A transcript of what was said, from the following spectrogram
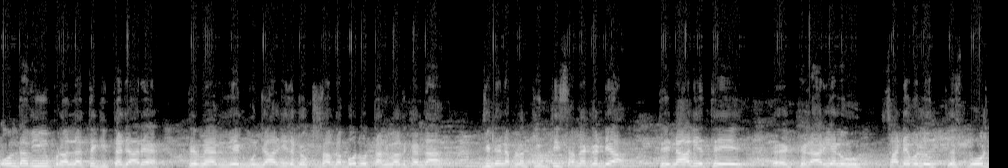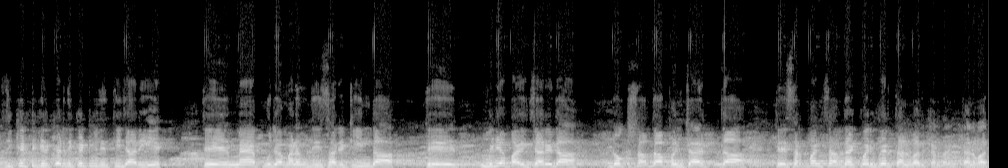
ਉਹਦਾ ਵੀ ਉਪਰਾਲਾ ਇੱਥੇ ਕੀਤਾ ਜਾ ਰਿਹਾ ਹੈ। ਤੇ ਮੈਂ ਵਿਵੇਕ ਮੁੰਜਾਲ ਜੀ ਦਾ ਡਾਕਟਰ ਸਾਹਿਬ ਦਾ ਬਹੁਤ ਬਹੁਤ ਧੰਨਵਾਦ ਕਰਦਾ, ਜਿਨ੍ਹਾਂ ਨੇ ਆਪਣਾ ਕੀਮਤੀ ਸਮਾਂ ਕੱਢਿਆ ਤੇ ਨਾਲ ਹੀ ਇੱਥੇ ਖਿਡਾਰੀਆਂ ਨੂੰ ਸਾਡੇ ਵੱਲੋਂ ਸਪੋਰਟਸ ਦੀ ਕਿੱਟ, ਕ੍ਰਿਕਟ ਦੀ ਕਿੱਟ ਵੀ ਦਿੱਤੀ ਜਾ ਰਹੀ ਹੈ। ਤੇ ਮੈਂ ਪੂਜਾ ਮੈਡਮ ਦੀ ਸਾਰੀ ਟੀਮ ਦਾ ਤੇ ਮੀਡੀਆ ਭਾਈਚਾਰੇ ਦਾ ਡਾਕਟਰ ਸਾਹਿਬ ਦਾ, ਪੰਚਾਇਤ ਦਾ ਤੇ ਸਰਪੰਚ ਸਾਹਿਬ ਦਾ ਇੱਕ ਵਾਰੀ ਫਿਰ ਧੰਨਵਾਦ ਕਰਦਾ ਧੰਨਵਾਦ।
